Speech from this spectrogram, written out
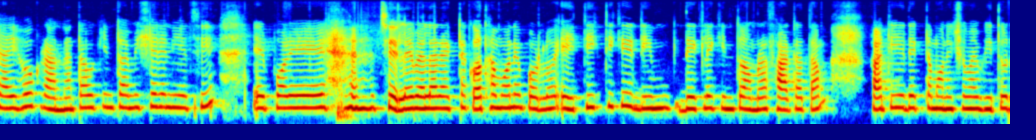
যাই হোক, রান্নাটাও কিন্তু আমি সেরে নিয়েছি। এরপরে ছেলেবেলার একটা কথা মনে পড়ল, এই টিকটিকির ডিম দেখলে কিন্তু আমরা ফাটাতাম। ফাটিয়ে দেখতাম অনেক সময় ভিতর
